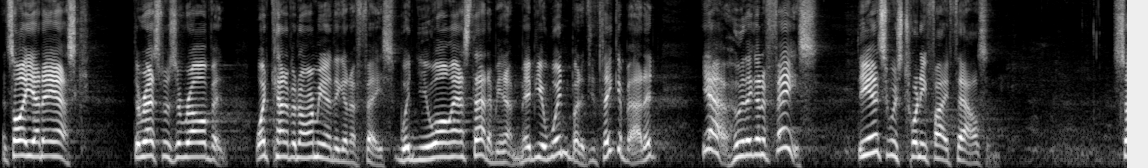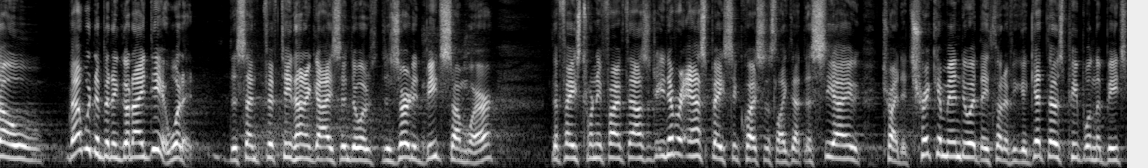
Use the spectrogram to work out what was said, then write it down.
That's all he had to ask. The rest was irrelevant. What kind of an army are they going to face? Wouldn't you all ask that? I mean, maybe you wouldn't, but if you think about it, yeah, who are they going to face? The answer was 25,000. So that wouldn't have been a good idea, would it? To send 1,500 guys into a deserted beach somewhere to face 25,000. He never asked basic questions like that. The CIA tried to trick him into it. They thought if he could get those people on the beach,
